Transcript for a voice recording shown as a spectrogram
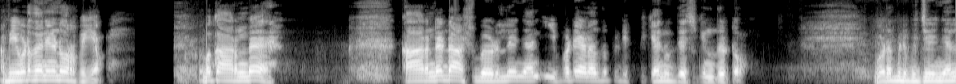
അപ്പൊ ഇവിടെ തന്നെ കണ്ട് ഉറപ്പിക്കാം. അപ്പൊ കാറിന്റെ കാറിന്റെ ഡാഷ്ബോർഡിൽ ഞാൻ ഇവിടെയാണ് അത് പിടിപ്പിക്കാൻ ഉദ്ദേശിക്കുന്നത് കേട്ടോ ഇവിടെ പിടിപ്പിച്ചു കഴിഞ്ഞാൽ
